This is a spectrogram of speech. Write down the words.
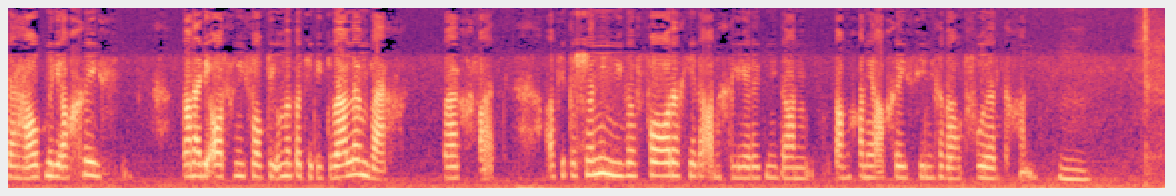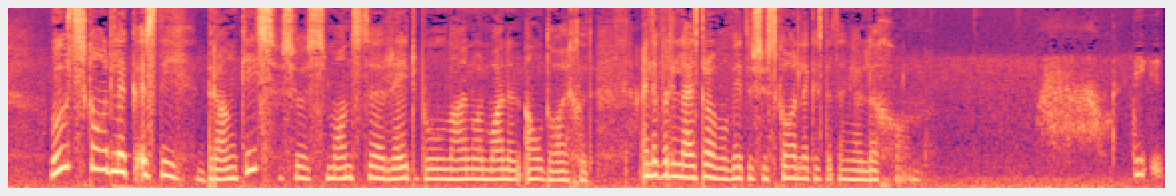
te help met die aggressie, dan uit die aard van die saak die oomblik wat jy die dwelm weg wegvat. As die persoon nie nuwe vaardighede aangeleer het nie, dan dan gaan die aggressie en geweld voortgaan. Hmm. Hoe skadelik is die drankies soos Monster, Red Bull, 911 en al daai goed? Eintlik wat die luisteraar wil weet is hoe skadelik is dit aan jou liggaam? Die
